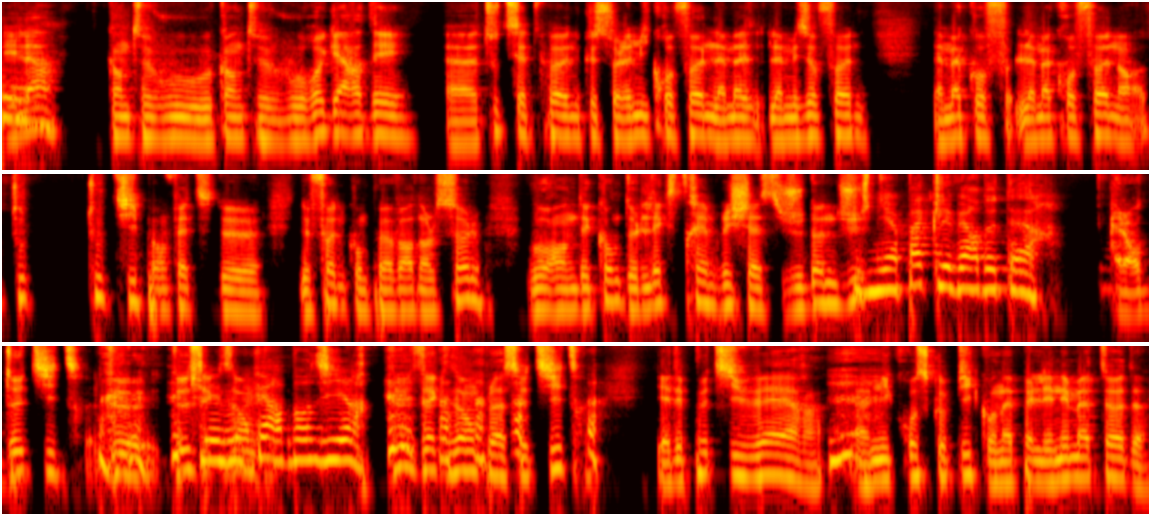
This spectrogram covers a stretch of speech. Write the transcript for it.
Et là, quand vous quand vous regardez euh, toute cette faune, que ce soit la microfaune, la, la mésofaune, la, macroph- la macrofaune, en- tout tout type en fait de, de faune qu'on peut avoir dans le sol, vous vous rendez compte de l'extrême richesse. Je vous donne juste il n'y a pas que les vers de terre. Alors deux titres, deux, deux Je vais vous exemples faire bondir. deux exemples à ce titre. Il y a des petits vers euh, microscopiques qu'on appelle les nématodes,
